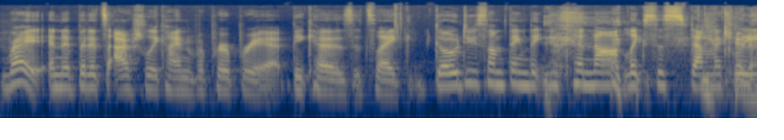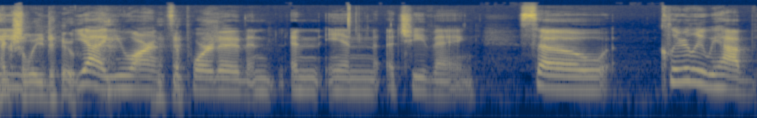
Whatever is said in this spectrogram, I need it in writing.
Right. And it, but it's actually kind of appropriate because it's like go do something that you cannot like systemically actually do. Yeah, you aren't supported and in, in, in achieving. So clearly we have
